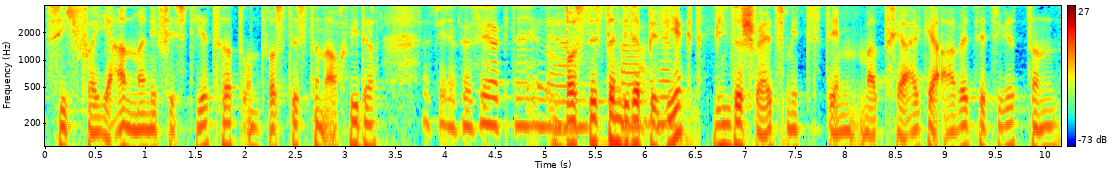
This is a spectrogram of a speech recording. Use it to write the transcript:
sich vor Jahren manifestiert hat und was das dann auch wieder, was das wieder bewirkt, ne, was das dann Bau, wieder bewirkt, ja. wie in der Schweiz mit dem Material gearbeitet wird, dann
